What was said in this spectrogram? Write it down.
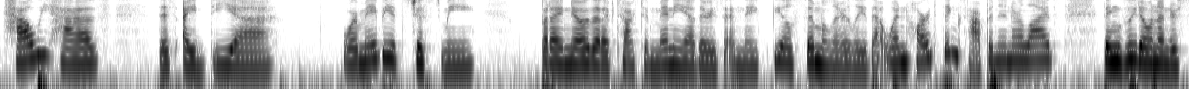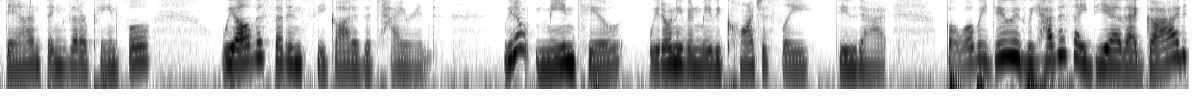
how we have this idea, or maybe it's just me, but I know that I've talked to many others and they feel similarly that when hard things happen in our lives, things we don't understand, things that are painful, we all of a sudden see God as a tyrant. We don't mean to, we don't even maybe consciously do that. But what we do is we have this idea that God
